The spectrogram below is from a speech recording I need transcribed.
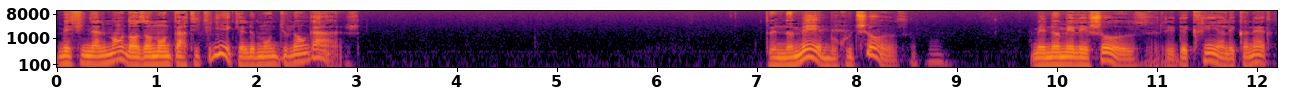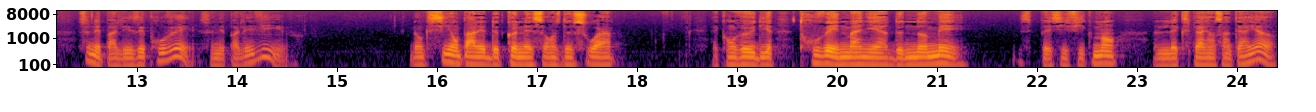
mais finalement dans un monde particulier qui est le monde du langage. Peut nommer beaucoup de choses, mais nommer les choses, les décrire, les connaître, ce n'est pas les éprouver, ce n'est pas les vivre. Donc si on parlait de connaissance de soi et qu'on veut dire trouver une manière de nommer spécifiquement l'expérience intérieure,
